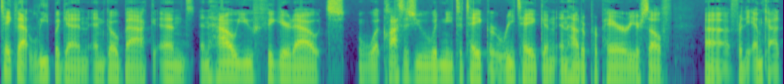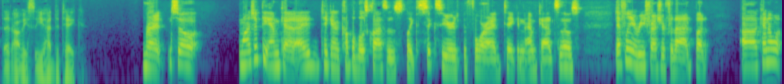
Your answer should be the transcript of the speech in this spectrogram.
take that leap again and go back and and how you figured out what classes you would need to take or retake and and how to prepare yourself uh, for the MCAT that obviously you had to take. Right. So when I took the MCAT, I had taken a couple of those classes like six years before I had taken the MCAT. So that was definitely a refresher for that. But uh, kind of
